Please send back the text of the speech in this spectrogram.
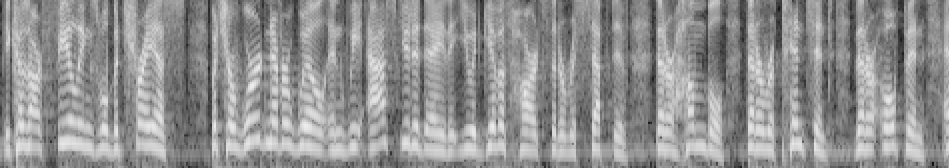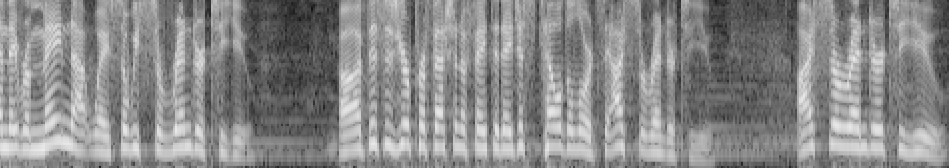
Because our feelings will betray us, but your word never will. And we ask you today that you would give us hearts that are receptive, that are humble, that are repentant, that are open, and they remain that way so we surrender to you. Uh, if this is your profession of faith today, just tell the Lord, say, I surrender to you. I surrender to you.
